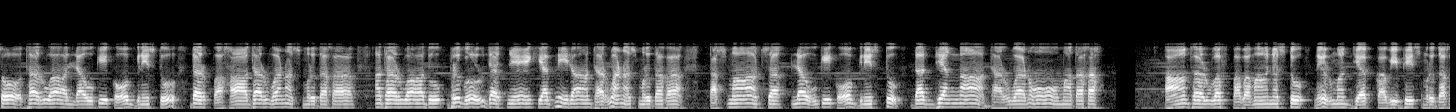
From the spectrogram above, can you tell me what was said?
सोऽधर्वालौकिकोऽग्निस्तु दर्पहाधर्वणस्मृतः अधर्वादु भृगुर्जज्ञे ह्यग्निराधर्वणस्मृतः तस्मात् स लौकिकोऽग्निस्तु दध्यङ्गाधर्वणो मतः। आधर्वः पवमानस्तु निर्मध्यकविभिः स्मृतः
